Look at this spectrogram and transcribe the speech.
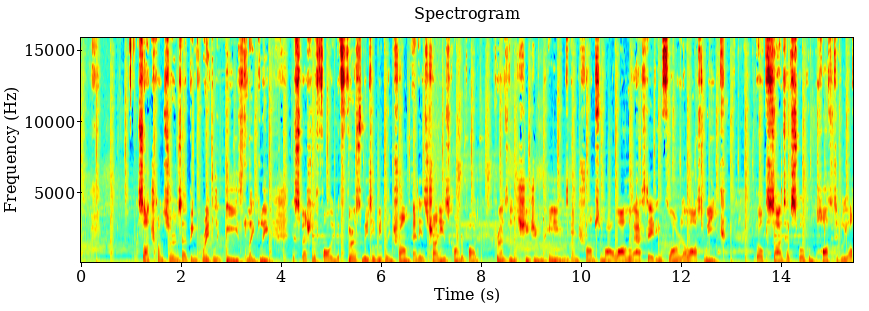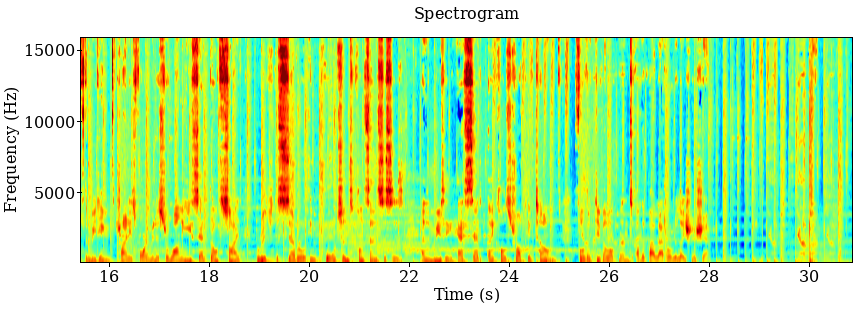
Such concerns have been greatly eased lately, especially following the first meeting between Trump and his Chinese counterpart, President Xi Jinping, in Trump's Mar-a-Lago estate in Florida last week. Both sides have spoken positively of the meeting. Chinese Foreign Minister Wang Yi said both sides reached several important consensuses and the meeting has set a constructive tone for the development of the bilateral relationship.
